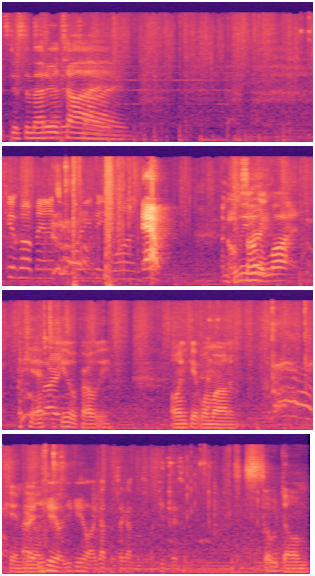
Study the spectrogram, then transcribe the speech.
It's just a matter of time. Give up, man. It's a 40v1. Ow! I'm Oh, bleeding sorry. a lot. Okay, I have to heal probably. I want to get one more on him. Okay, I'm Alright, you healing. can heal. You heal. I got this. I got this. I'll keep chasing. This is so dumb.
